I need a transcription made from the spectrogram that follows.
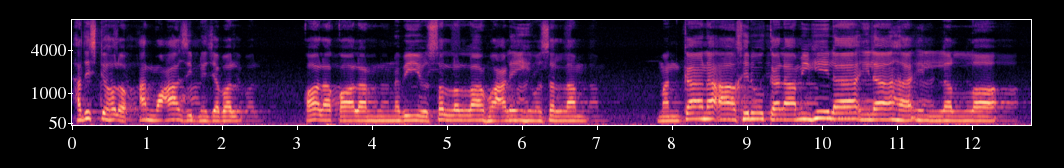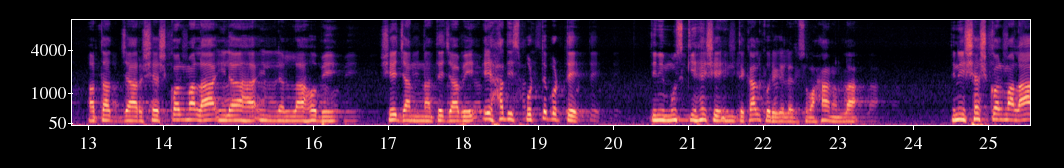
হাদিসটি হলো আন মুআজ ইবনে জাবাল قال قال النبي صلى الله عليه وسلم من كان آخر كلامه لا إله إلا الله অর্থাৎ যার শেষ কলমা লা ইলাহা ইল্লাল্লাহ হবে সে জান্নাতে যাবে এই হাদিস পড়তে পড়তে তিনি মুস্কি হেসে ইন্তেকাল করে গেলেন, সুবহানাল্লাহ। তিনি শেষ কলমা লা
